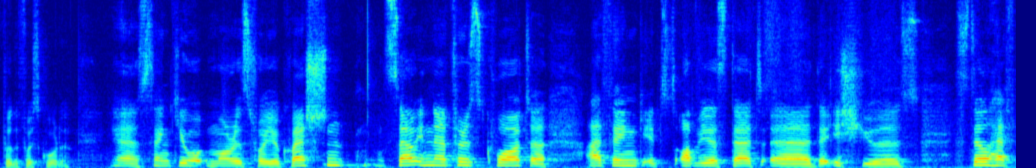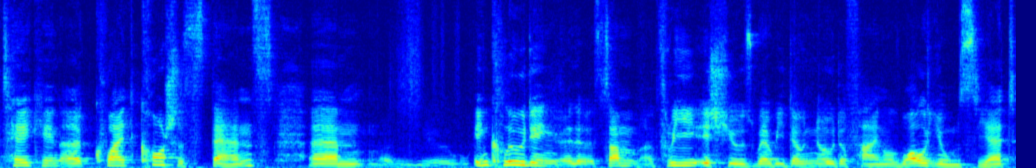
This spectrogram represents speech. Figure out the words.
for the first quarter? Yes, thank you, Morris, for your question. So, in the first quarter, I think it's obvious that uh, the issuers still have taken a quite cautious stance, um, including uh, some three issues where we don't know the final volumes yet.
